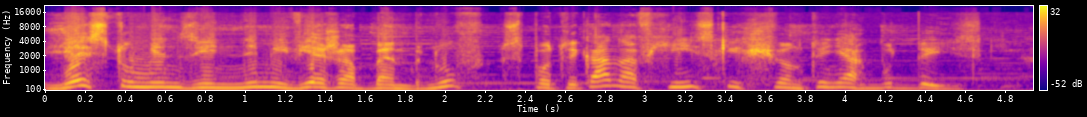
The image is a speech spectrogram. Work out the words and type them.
Jest tu m.in. wieża bębnów spotykana w chińskich świątyniach buddyjskich.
